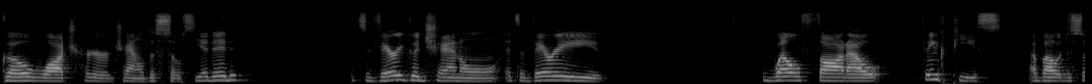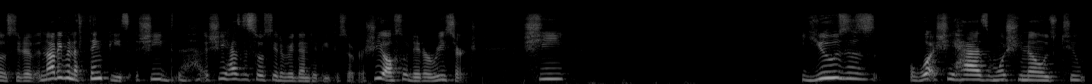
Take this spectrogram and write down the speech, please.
go watch her channel, DissociaDID. It's a very good channel. It's a very well thought out think piece about dissociative not even a think piece she she has dissociative identity disorder she also did her research she uses what she has and what she knows to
